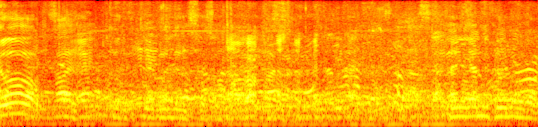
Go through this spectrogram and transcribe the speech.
Yok, hayır. Dur, keyfinden istesin. Ben kendi köyüme bak.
